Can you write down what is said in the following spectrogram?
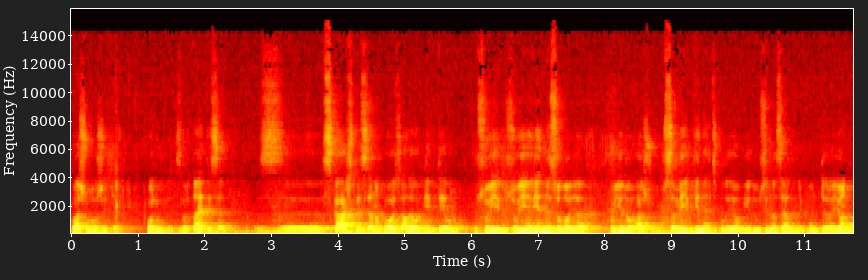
вашого життя. По любих. Звертайтеся, з- скаржтеся на когось, але об'єктивно. У свої- в своє рідне село я поїду аж в самий кінець, коли я об'їду всі населені пункти району.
